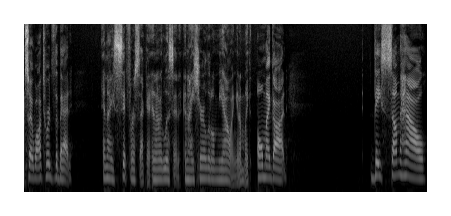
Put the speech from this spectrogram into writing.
So I walk towards the bed and I sit for a second and I listen and I hear a little meowing and I'm like, oh my God. They somehow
